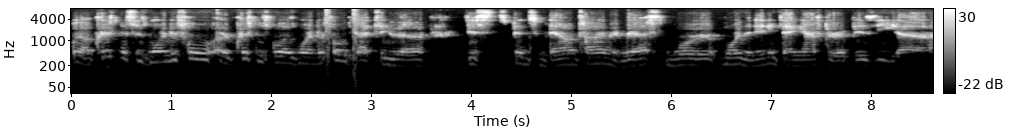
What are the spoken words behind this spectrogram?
Well, Christmas is wonderful, or Christmas was wonderful. Got to uh, just spend some downtime and rest more more than anything after a busy uh,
